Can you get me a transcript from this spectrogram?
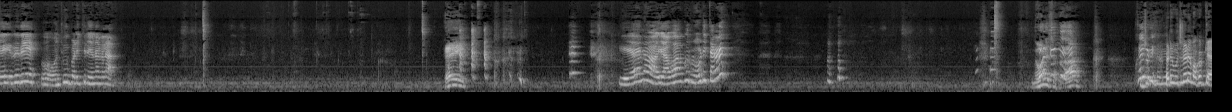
ಏ ಇರ್ರಿ ಓ, ಒಂಚೂರು ಬಳಿತೀನಿ ಏನಾಗಲ್ಲ. ಏಯ್. ಏನೋ ಯಾವಾಗ ರೋಡಿ ತರ ನೋಡಿ ಅಡಿ ಉಜ್ಜಡಿ ಮಗಕ್ಕೆ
